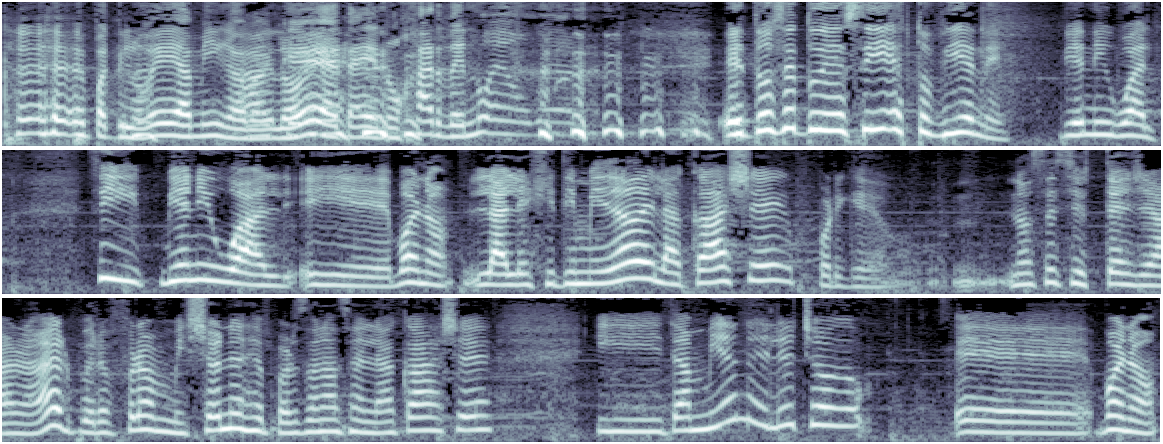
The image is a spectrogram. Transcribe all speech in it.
para que lo vea, amiga, para que lo vea, te a enojar de nuevo. Entonces tú decís, esto viene, viene igual. Sí, bien igual. Y, eh, bueno, la legitimidad de la calle, porque no sé si ustedes llegaron a ver, pero fueron millones de personas en la calle. Y también el hecho, eh, bueno,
